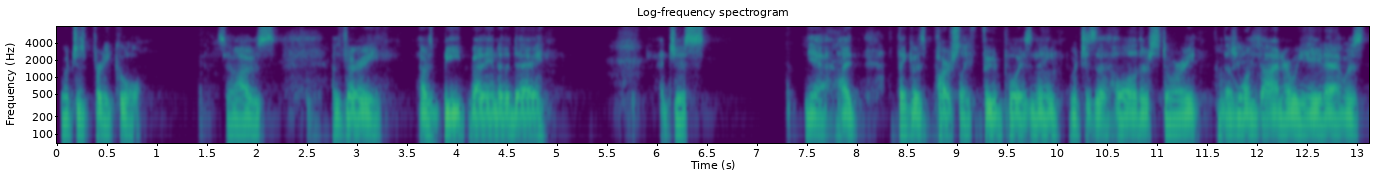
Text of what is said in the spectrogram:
which is pretty cool. So I was, I was very, I was beat by the end of the day. I just, yeah, I think it was partially food poisoning, which is a whole other story. Oh, one diner we ate at was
